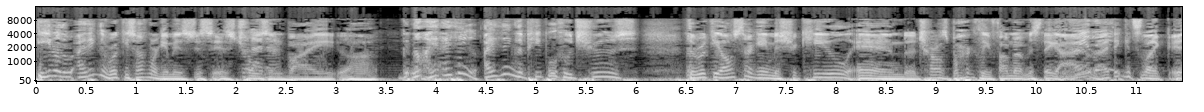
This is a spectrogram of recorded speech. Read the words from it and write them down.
You know, the, I think the rookie sophomore game is is, is chosen by. Uh, no, I, I think I think the people who choose the rookie All Star game is Shaquille and uh, Charles Barkley, if I'm not mistaken. I, I think it's like uh,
